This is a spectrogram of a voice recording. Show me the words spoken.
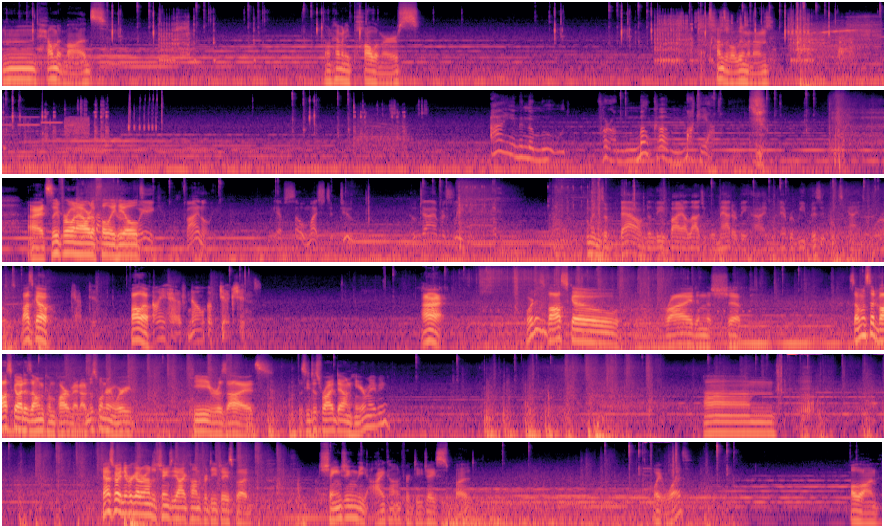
Mm, helmet mods. Don't have any polymers. Tons of aluminum. I am in the mood for a mocha macchiato. Alright, sleep for one hour to fully You're healed. Finally. We have so much to do. No time for sleeping. Humans are bound to leave biological matter behind whenever we visit these kinds of worlds. Let's go. Captain, Follow. I have no objections. Alright. Where does Vasco ride in the ship? Someone said Vasco had his own compartment. I'm just wondering where he resides. Does he just ride down here, maybe? Um... Can That's why I never got around to change the icon for DJ Spud. Changing the icon for DJ Spud? Wait, what? Hold on.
